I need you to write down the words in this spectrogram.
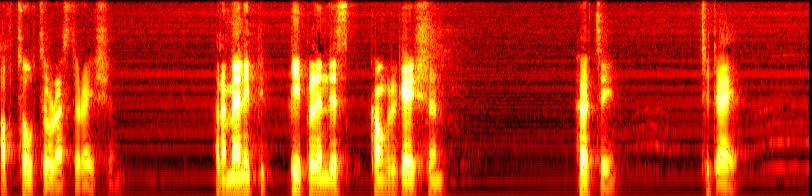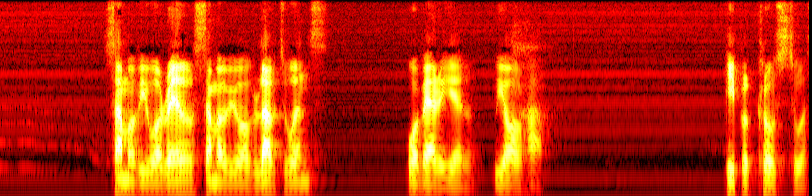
of total restoration. There are many p- people in this congregation hurting today. Some of you are ill, some of you have loved ones who are very ill. We all have. People close to us,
